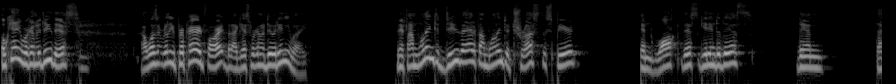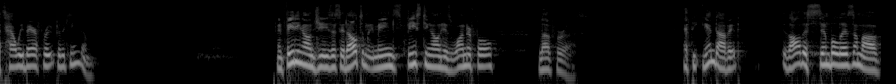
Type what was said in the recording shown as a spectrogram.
Okay, we're going to do this. I wasn't really prepared for it, but I guess we're going to do it anyway. And if I'm willing to do that, if I'm willing to trust the Spirit and walk this, get into this, then that's how we bear fruit for the kingdom. And feeding on Jesus, it ultimately means feasting on his wonderful love for us. At the end of it, all this symbolism of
